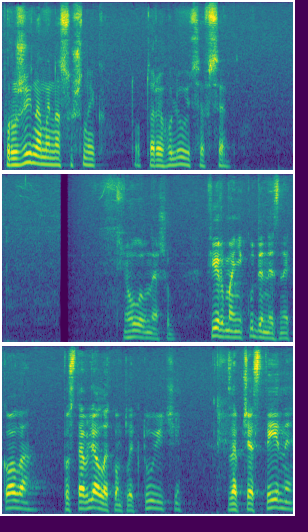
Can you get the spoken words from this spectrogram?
пружинами на сушник, тобто регулюється все. Головне, щоб фірма нікуди не зникала, поставляла комплектуючі, запчастини.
